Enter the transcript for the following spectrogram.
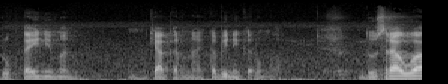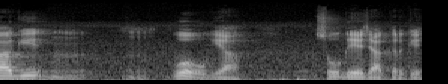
रुकता ही नहीं मन। क्या करना है? कभी नहीं करूँगा। दूसरा हुआ कि वो हो गया, सो गए जा कर के।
